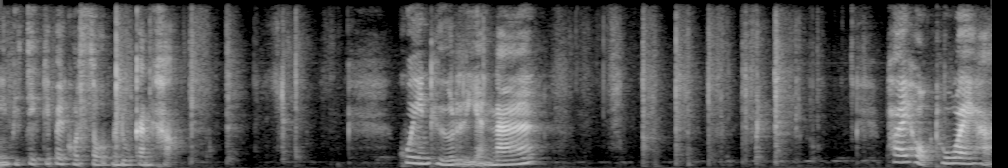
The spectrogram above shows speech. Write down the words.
มีพิจิกที่เป็นคนโสดมาดูกันค่ะควีนถือเหรียญนะไพ่หกถ้วยค่ะ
